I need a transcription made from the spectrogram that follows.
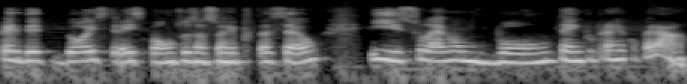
perder dois, três pontos na sua reputação e isso leva um bom tempo para recuperar.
